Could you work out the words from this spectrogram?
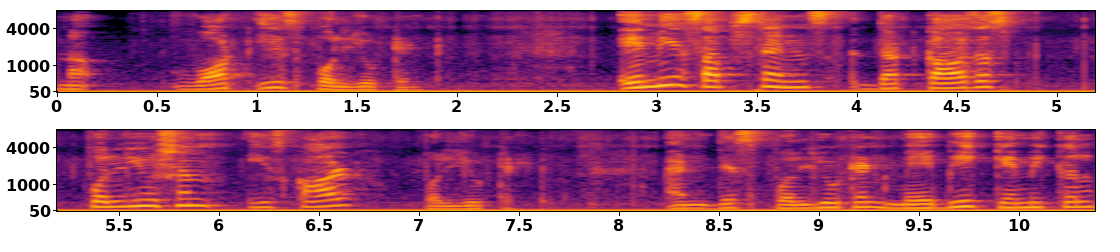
Now what is pollutant? Any substance that causes pollution is called pollutant. And this pollutant may be chemical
